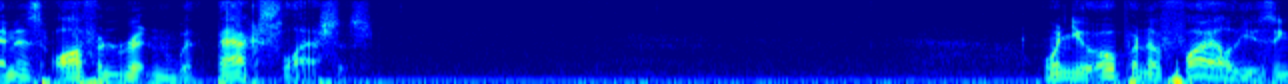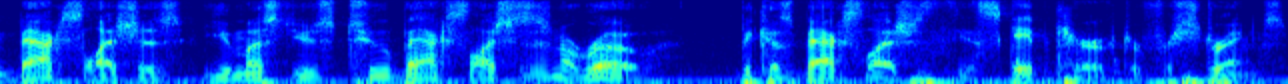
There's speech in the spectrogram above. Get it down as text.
and is often written with backslashes. When you open a file using backslashes, you must use two backslashes in a row because backslash is the escape character for strings.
